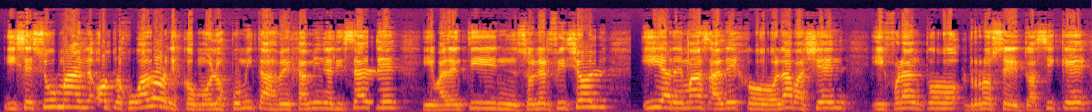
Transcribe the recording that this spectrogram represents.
Y se suman otros jugadores como los Pumitas Benjamín Elizalde y Valentín Soler Fillol y además Alejo Lavallén y Franco Roseto. Así que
